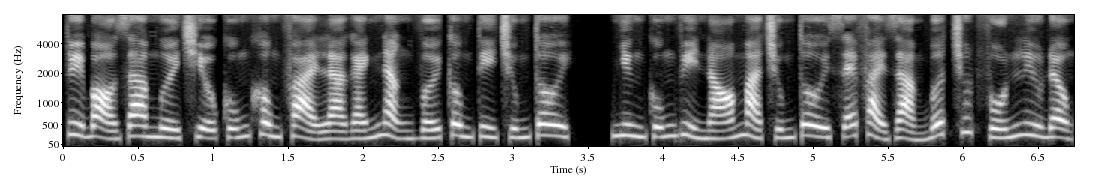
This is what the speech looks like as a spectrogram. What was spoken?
tuy bỏ ra 10 triệu cũng không phải là gánh nặng với công ty chúng tôi, nhưng cũng vì nó mà chúng tôi sẽ phải giảm bớt chút vốn lưu động.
